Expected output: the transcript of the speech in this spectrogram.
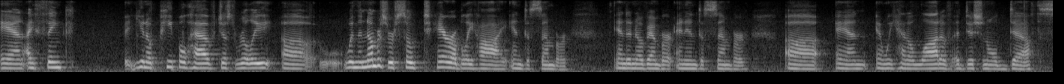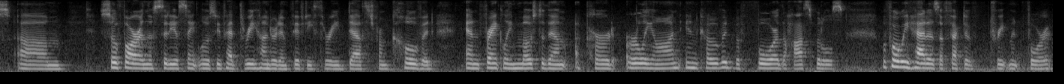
And I think, you know, people have just really, uh, when the numbers were so terribly high in December, end of November and in December, uh, and, and we had a lot of additional deaths. Um, so far in the city of St. Louis, we've had 353 deaths from COVID. And frankly, most of them occurred early on in COVID before the hospitals, before we had as effective treatment for it.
